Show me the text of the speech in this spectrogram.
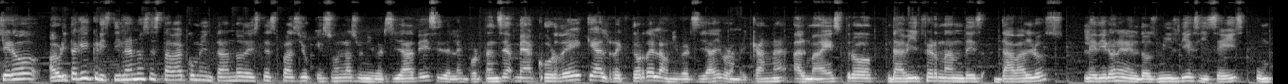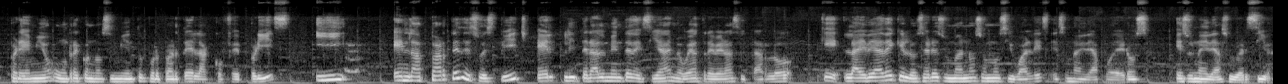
quiero, ahorita que Cristina nos estaba comentando de este espacio que son las universidades y de la importancia, me acordé que al rector de la Universidad Iberoamericana, al maestro David Fernández Dávalos, le dieron en el 2016 un premio, un reconocimiento por parte de la COFEPRIS y en la parte de su speech, él literalmente decía, y me voy a atrever a citarlo, que la idea de que los seres humanos somos iguales es una idea poderosa, es una idea subversiva.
